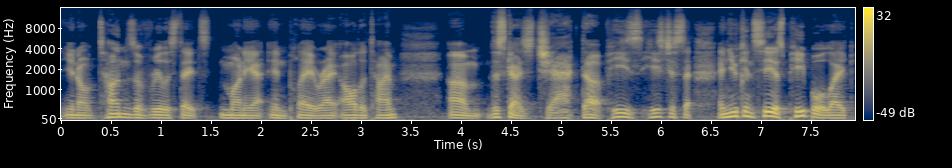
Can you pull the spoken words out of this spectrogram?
you know, tons of real estate money in play, right, all the time. Um, this guy's jacked up. He's he's just, a, and you can see his people like,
